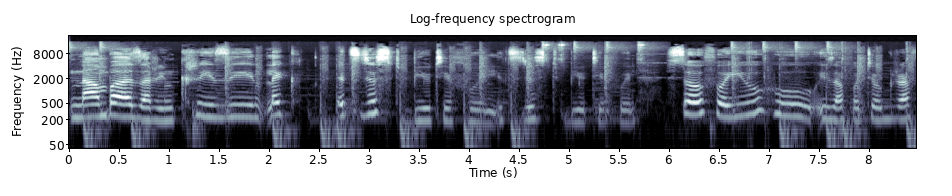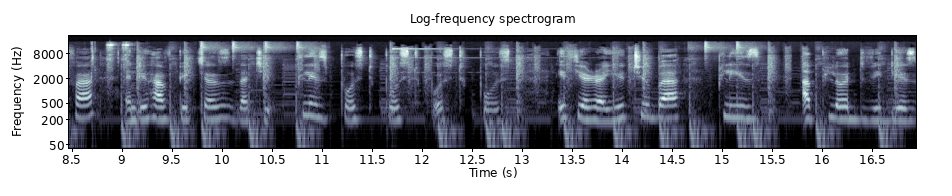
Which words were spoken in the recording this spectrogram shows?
numbers are increasing like it's just beautiful. It's just beautiful. So for you who is a photographer and you have pictures that you please post post post post. If you're a youtuber please upload videos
